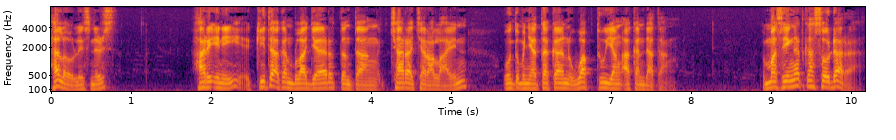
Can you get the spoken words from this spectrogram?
Hello listeners. Hari ini kita akan belajar tentang cara-cara lain untuk menyatakan waktu yang akan datang. Masih ingatkah saudara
